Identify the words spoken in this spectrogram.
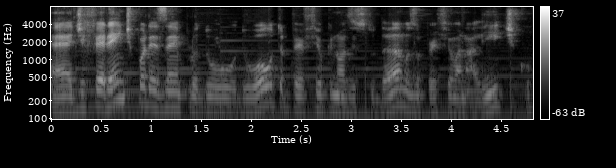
É, diferente, por exemplo, do, do outro perfil que nós estudamos, o perfil analítico,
